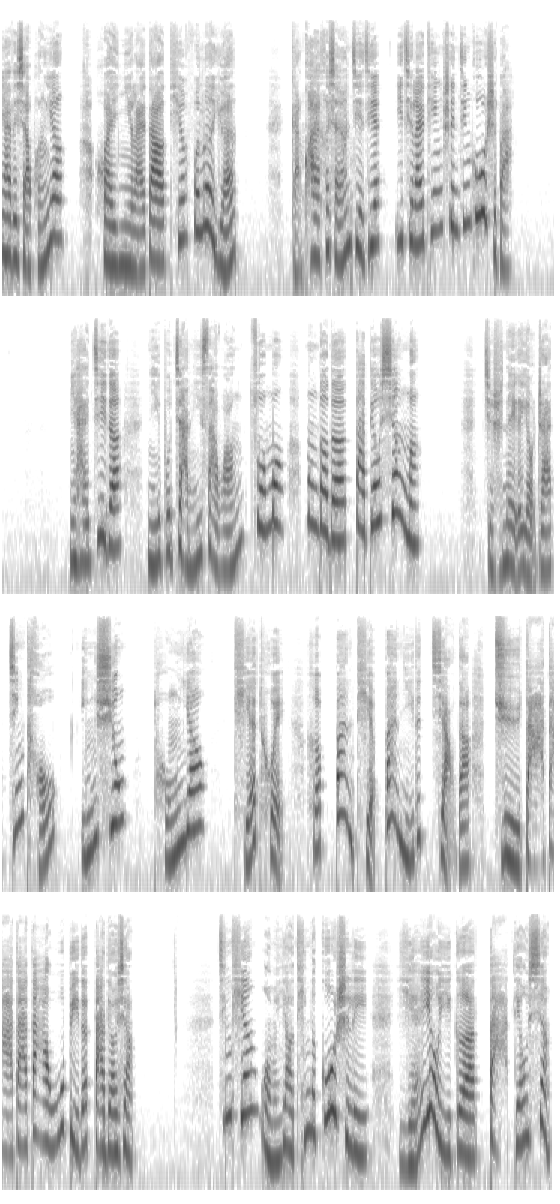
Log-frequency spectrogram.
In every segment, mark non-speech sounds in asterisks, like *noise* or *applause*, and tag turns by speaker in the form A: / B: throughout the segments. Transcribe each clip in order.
A: 亲爱的小朋友，欢迎你来到天赋乐园，赶快和小羊姐姐一起来听圣经故事吧。你还记得尼布甲尼撒王做梦梦到的大雕像吗？就是那个有着金头、银胸、铜腰、铁腿和半铁半泥的脚的巨大大大大无比的大雕像。今天我们要听的故事里也有一个大雕像。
